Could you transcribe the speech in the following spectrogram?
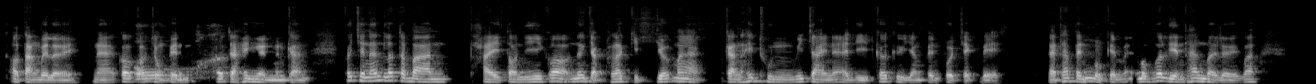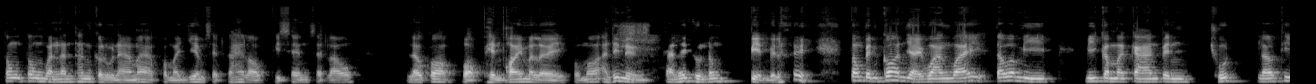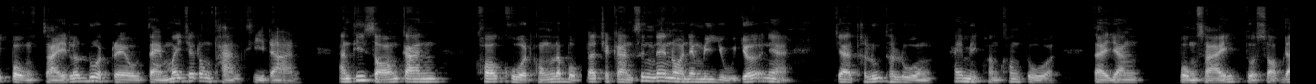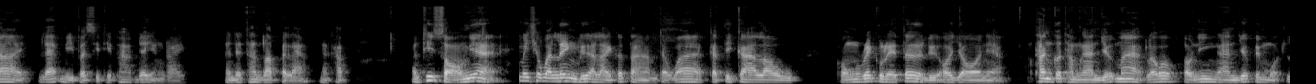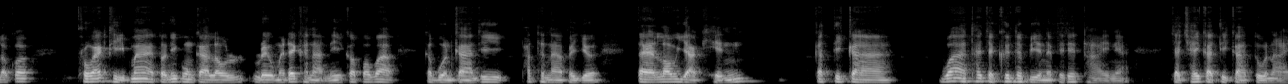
เอาตังไปเลยนะก็จงเป็นก็จะให้เงินเหมือนกัน เพราะฉะนั้นรัฐบาลไทยตอนนี้ก็เนื่องจากภารกิจเยอะมาก การให้ทุนวิจัยในอดีตก็คือยังเป็น project base แต่ถ้าเป็นโปรแกรมผมก็เรียนท่านไปเลยว่า ต้องต้องวันนั้นท่านกรุณามากพอมาเยี่ยมเสร็จก็ให้เรา present เสร็จแล้วแล้วก็บอก pain point มาเลย ผมว่าอันที่หนึ่งการให้ทุนต้องเปลี่ยนไปเลย ต้องเป็นก้อนใหญ่วางไว้ แต่ว่ามีมีกรรมการเป็นชุดแล้วที่โปร่งใสแล้วรวดเร็ว แต่ไม่ใช่ต้องผ่านสีด่าน อันที่สองการคอขวดของระบบราชการ ซึ่งแน่นอนยังมีอยู่เยอะเนี่ยจะทะลุทะลวงให้มีความคล่องตัว แต่ยังโปร่งใสตรวจสอบได้ และมีประสิทธิภาพได้อย่างไร อันนี้ท่านรับไปแล้วนะครับ อันที่สองเนี่ยไม่ใช่ว่าเร่งหรืออะไรก็ตาม แต่ว่ากติกาเราของ regulator หรือออยเนี่ยท่านก็ทำงานเยอะมาก แล้วก็ตอนนี้งานเยอะไปหมด แล้วก็ proactive มาก ตอนนี้โครงการเราเร็วมาได้ขนาดนี้ ก็เพราะว่ากระบวนการที่พัฒนาไปเยอะ แต่เราอยากเห็นกติกาว่าถ้าจะขึ้นทะเบียนในประเทศไทยเนี่ยจะใช้กติกาตัวไหน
